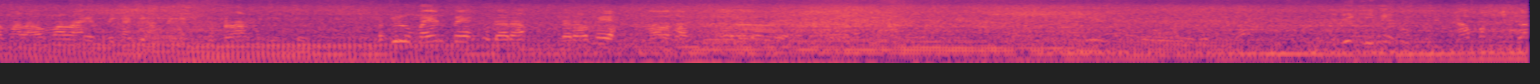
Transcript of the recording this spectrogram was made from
lama-lama lah aplikasi aplikasi gitu. Tapi lumayan peh, udah ra- udah rame ya. Alhamdulillah. Gitu. Jadi gini apa kita?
